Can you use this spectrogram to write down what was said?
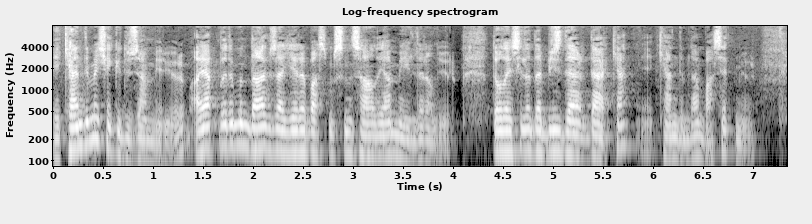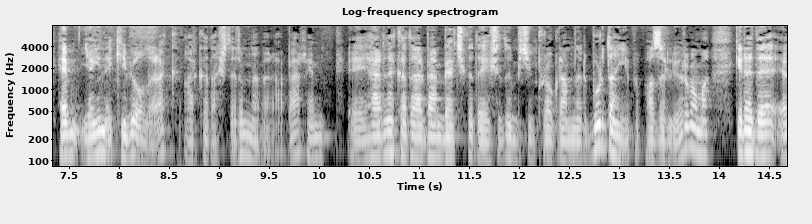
E, kendime çeki düzen veriyorum. Ayaklarımın daha güzel yere basmasını sağlayan mailler alıyorum. Dolayısıyla da biz der derken e, kendimden bahsetmiyorum. Hem yayın ekibi olarak arkadaşlarımla beraber hem e, her ne kadar ben Belçika'da yaşadığım için programları buradan yapıp hazırlıyorum ama gene de e,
